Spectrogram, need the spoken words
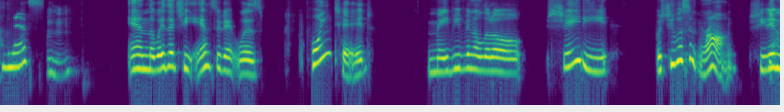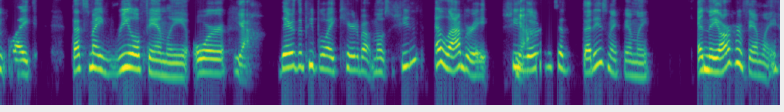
messiness. Mhm. And the way that she answered it was pointed, maybe even a little shady, but she wasn't wrong. She didn't like, that's my real family, or Yeah. they're the people I cared about most. She didn't elaborate. She Yeah. literally said, That is my family. And they are her family.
